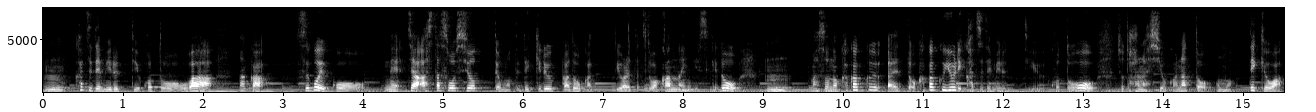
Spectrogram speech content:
うん、価値で見るっていうことはなんかすごいこうねじゃあ明日そうしようって思ってできるかどうかって言われたらちょっと分かんないんですけど、うんまあ、その価格、えっと、価格より価値で見るっていうことをちょっと話しようかなと思って今日は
